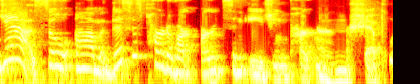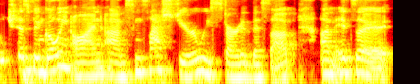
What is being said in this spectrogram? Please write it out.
Yeah, so um, this is part of our Arts and Aging partnership, mm-hmm. which has been going on um, since last year. We started this up. Um, it's a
